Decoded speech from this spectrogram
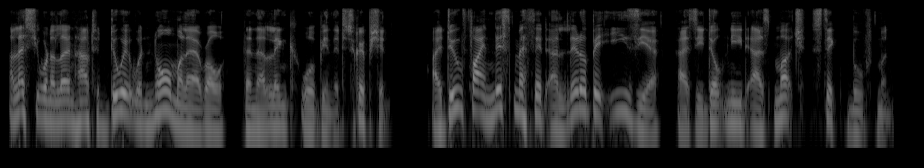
Unless you want to learn how to do it with normal air roll, then the link will be in the description. I do find this method a little bit easier as you don't need as much stick movement.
